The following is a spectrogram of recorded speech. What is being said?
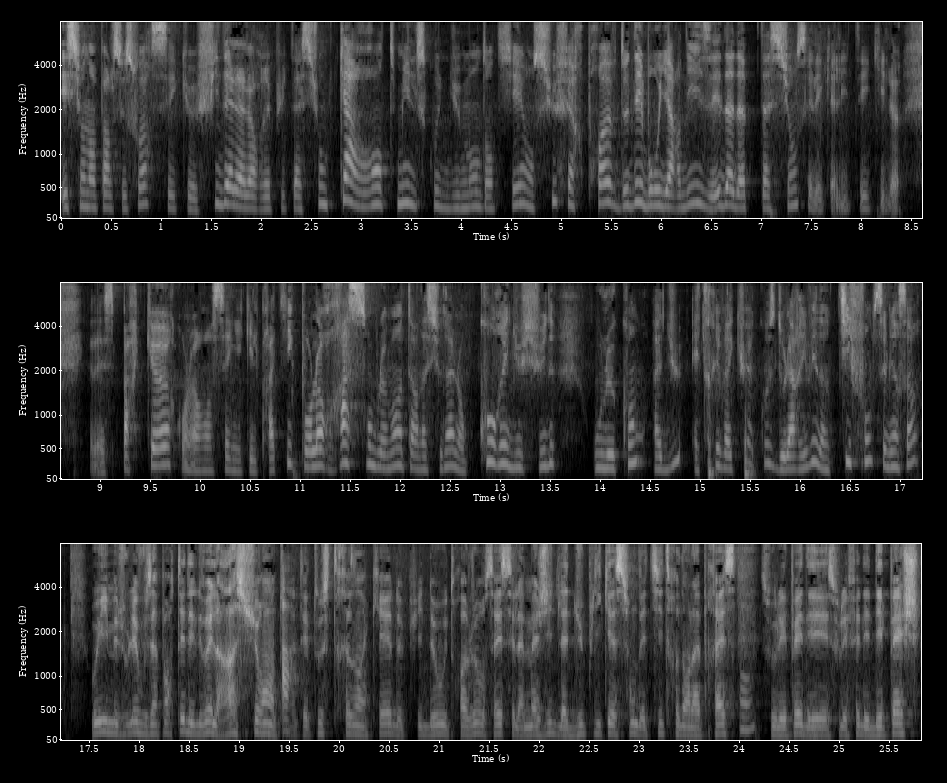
Et si on en parle ce soir, c'est que fidèles à leur réputation, 40 000 scouts du monde entier ont su faire preuve de débrouillardise et d'adaptation. C'est les qualités qu'ils connaissent par cœur, qu'on leur enseigne et qu'ils pratiquent pour leur rassemblement international en Corée du Sud où le camp a dû être évacué à cause de l'arrivée d'un typhon, c'est bien ça? Oui, mais je voulais vous apporter des nouvelles rassurantes. On ah. était tous très inquiets depuis deux ou trois jours. Vous savez, c'est la magie de la duplication des titres dans la presse mmh. sous l'effet des, sous l'effet des dépêches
